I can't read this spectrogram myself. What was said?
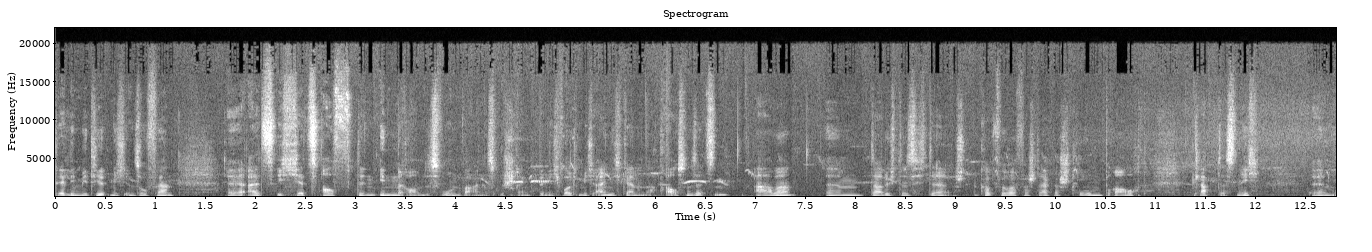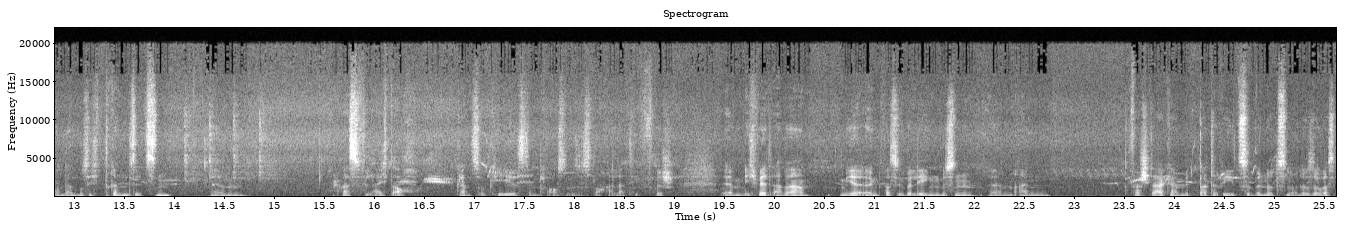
der limitiert mich insofern, äh, als ich jetzt auf den Innenraum des Wohnwagens beschränkt bin. Ich wollte mich eigentlich gerne nach draußen setzen, aber ähm, dadurch, dass sich der Kopfhörerverstärker Strom braucht, klappt das nicht ähm, und dann muss ich drin sitzen, ähm, was vielleicht auch ganz okay ist, denn draußen ist es noch relativ frisch. Ähm, ich werde aber mir irgendwas überlegen müssen, ähm, einen Verstärker mit Batterie zu benutzen oder sowas.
